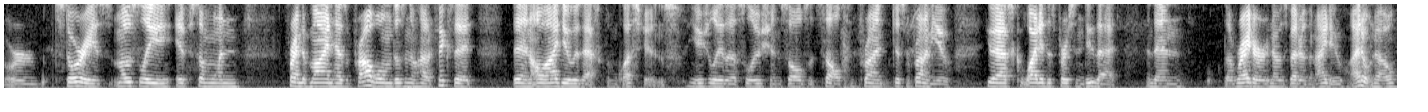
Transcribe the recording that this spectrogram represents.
or stories, mostly if someone friend of mine has a problem, doesn't know how to fix it, then all I do is ask them questions. Usually the solution solves itself in front just in front of you. You ask why did this person do that? And then the writer knows better than I do. I don't know.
